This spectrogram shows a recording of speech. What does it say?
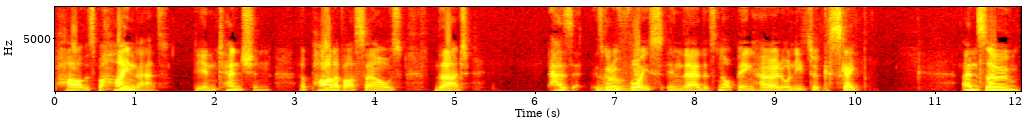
part that's behind that, the intention, a part of ourselves that has, has got a voice in there that's not being heard or needs to escape. And so,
